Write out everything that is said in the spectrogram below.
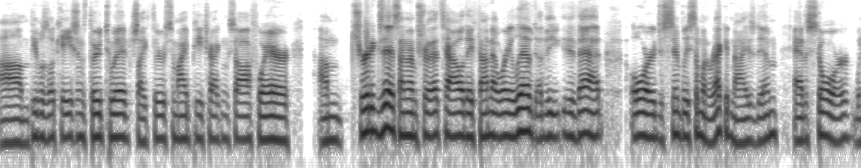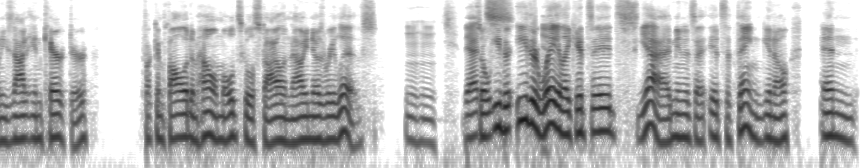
um people's locations through Twitch, like through some IP tracking software. I'm sure it exists, and I'm sure that's how they found out where he lived. Either that, or just simply someone recognized him at a store when he's not in character fucking followed him home, old school style, and now he knows where he lives. Mm-hmm. That's so either either way, like it's it's yeah, I mean it's a it's a thing, you know, and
